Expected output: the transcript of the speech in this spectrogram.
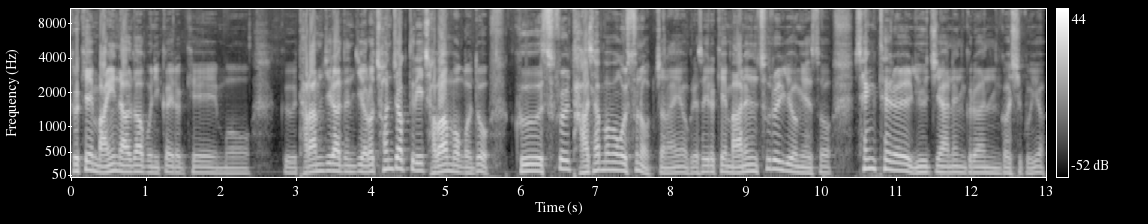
그렇게 많이 나오다 보니까 이렇게 뭐그 다람쥐라든지 여러 천적들이 잡아먹어도 그 수를 다 잡아먹을 수는 없잖아요. 그래서 이렇게 많은 수를 이용해서 생태를 유지하는 그런 것이고요.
